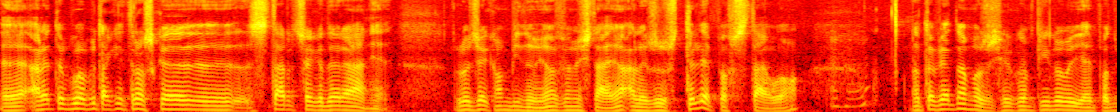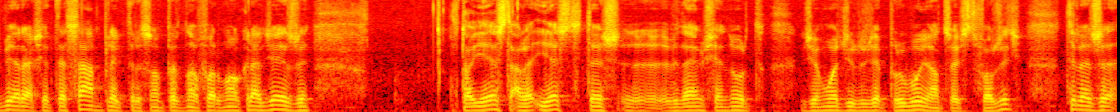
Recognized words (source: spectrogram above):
E, Ale to byłoby takie troszkę e, starcze generalnie. Ludzie kombinują, wymyślają, ale że już tyle powstało, no to wiadomo, że się kompiluje, podbiera się te sample, które są pewną formą kradzieży. To jest, ale jest też, y, wydaje mi się, nurt, gdzie młodzi ludzie próbują coś stworzyć, tyle że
